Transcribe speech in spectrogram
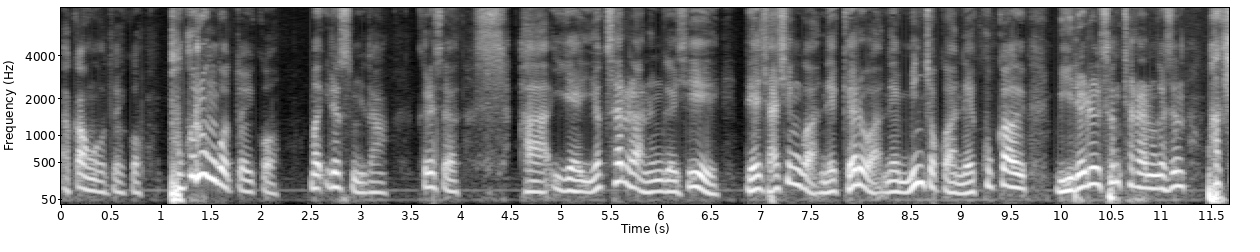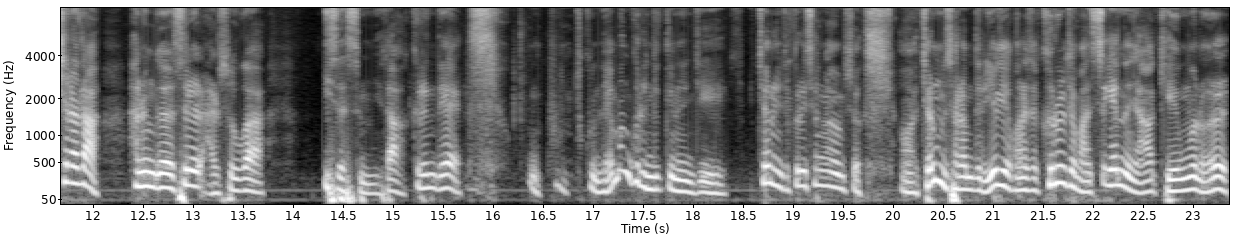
아까운 곳도 있고 부끄러운 곳도 있고 뭐 이렇습니다. 그래서 아 이게 역사를 아는 것이 내 자신과 내 결여와 내 민족과 내 국가의 미래를 성찰하는 것은 확실하다 하는 것을 알 수가 있었습니다. 그런데 그, 그 내만 그리 느끼는지 저는 이제 그렇게 생각하면서 어, 젊은 사람들이 여기에 관해서 글을 좀 안 쓰겠느냐 기획문을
